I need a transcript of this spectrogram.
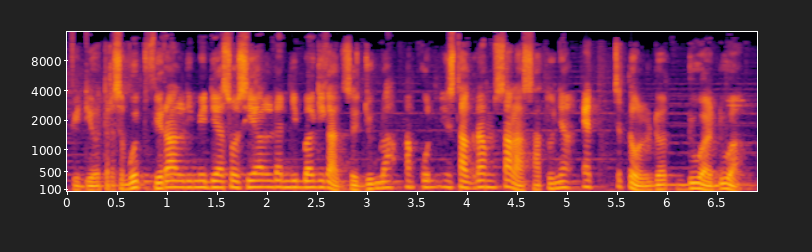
Video tersebut viral di media sosial dan dibagikan sejumlah akun Instagram salah satunya @cetul.22.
